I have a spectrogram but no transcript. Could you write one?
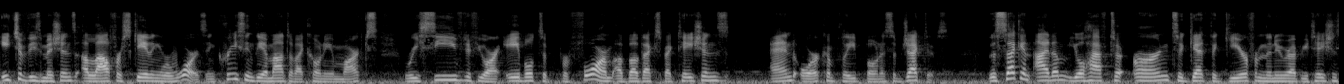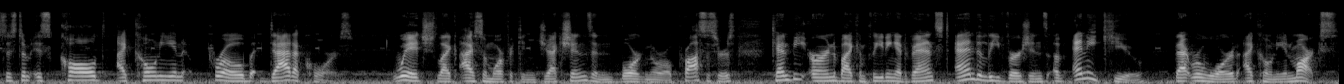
Each of these missions allow for scaling rewards, increasing the amount of Iconian marks received if you are able to perform above expectations and or complete bonus objectives. The second item you'll have to earn to get the gear from the new reputation system is called Iconian Probe Data Cores, which, like isomorphic injections and Borg neural processors, can be earned by completing advanced and elite versions of any queue that reward Iconian marks.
